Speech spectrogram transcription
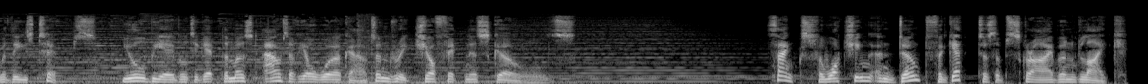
With these tips, you'll be able to get the most out of your workout and reach your fitness goals. Thanks for watching and don't forget to subscribe and like.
